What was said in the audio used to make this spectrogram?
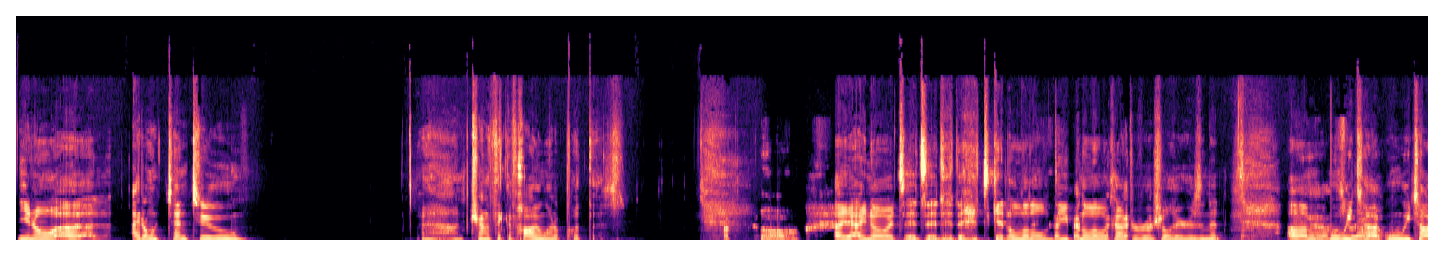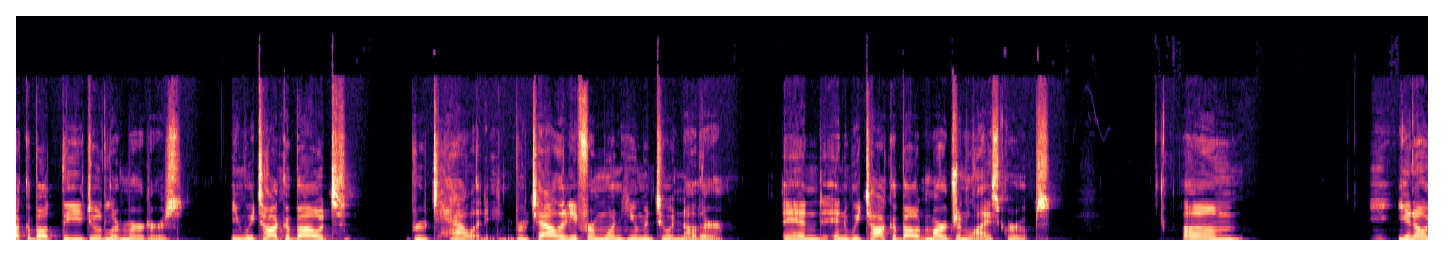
You know, uh, I don't tend to. Uh, I'm trying to think of how I want to put this. Oh, I, I, know it's it's it's getting a little deep and a little controversial here, isn't it? Um, yeah, when we rough. talk when we talk about the Doodler murders, we talk about brutality, brutality from one human to another, and and we talk about marginalized groups. Um, you know,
